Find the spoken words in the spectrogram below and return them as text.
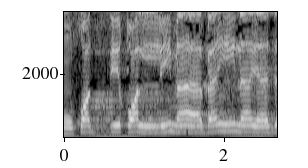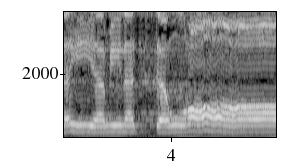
مصدقا لما بين يدي من التوراه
